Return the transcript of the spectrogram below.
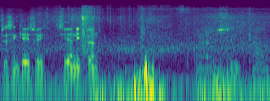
just in case we see anything. Yeah, see, can.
